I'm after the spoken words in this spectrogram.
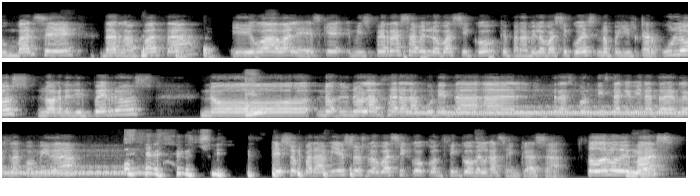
tumbarse, dar la pata. Y digo, ah, vale, es que mis perras saben lo básico, que para mí lo básico es no pellizcar culos, no agredir perros, no, no, no lanzar a la cuneta al transportista que viene a traerles la comida. Sí. Eso, para mí, eso es lo básico con cinco belgas en casa. Todo lo demás.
